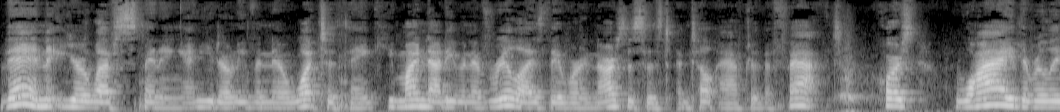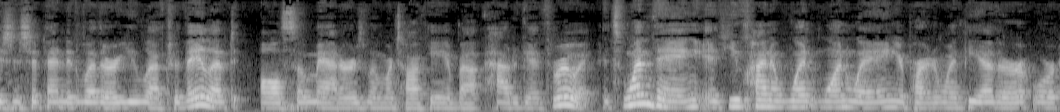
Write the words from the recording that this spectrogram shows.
then you're left spinning and you don't even know what to think you might not even have realized they were a narcissist until after the fact of course why the relationship ended, whether you left or they left, also matters when we're talking about how to get through it. It's one thing if you kind of went one way and your partner went the other, or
